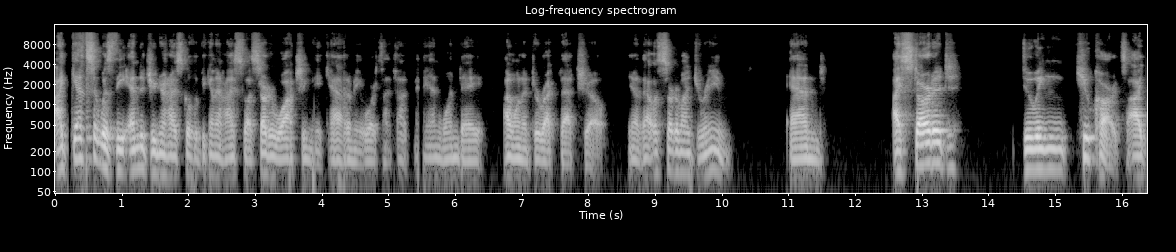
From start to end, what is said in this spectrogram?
I guess it was the end of junior high school, the beginning of high school. I started watching the Academy Awards. I thought, man, one day I want to direct that show. You know, that was sort of my dream. And I started doing cue cards. I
